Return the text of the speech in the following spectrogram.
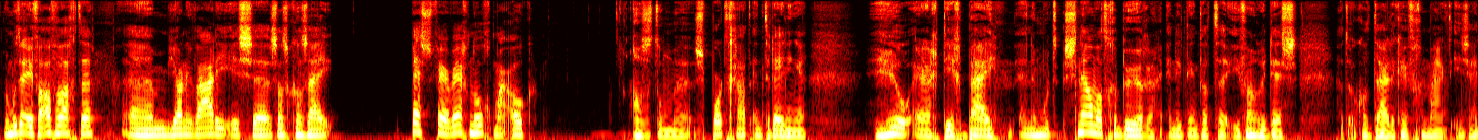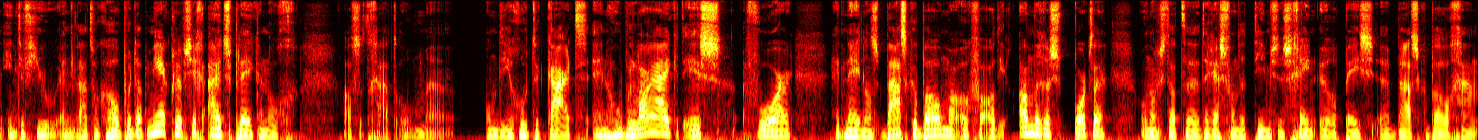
we moeten even afwachten. Um, januari is, zoals ik al zei, best ver weg nog, maar ook als het om sport gaat en trainingen, heel erg dichtbij. En er moet snel wat gebeuren. En ik denk dat Ivan Rudes het ook al duidelijk heeft gemaakt in zijn interview. En laten we ook hopen dat meer clubs zich uitspreken nog als het gaat om, uh, om die routekaart. En hoe belangrijk het is voor het Nederlands basketbal, maar ook voor al die andere sporten. Ondanks dat uh, de rest van de teams dus geen Europees uh, basketbal gaan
